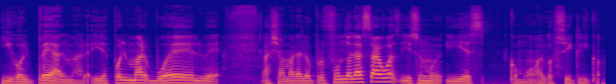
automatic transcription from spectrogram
y golpea al mar y después el mar vuelve a llamar a lo profundo las aguas y es, y es como algo cíclico.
